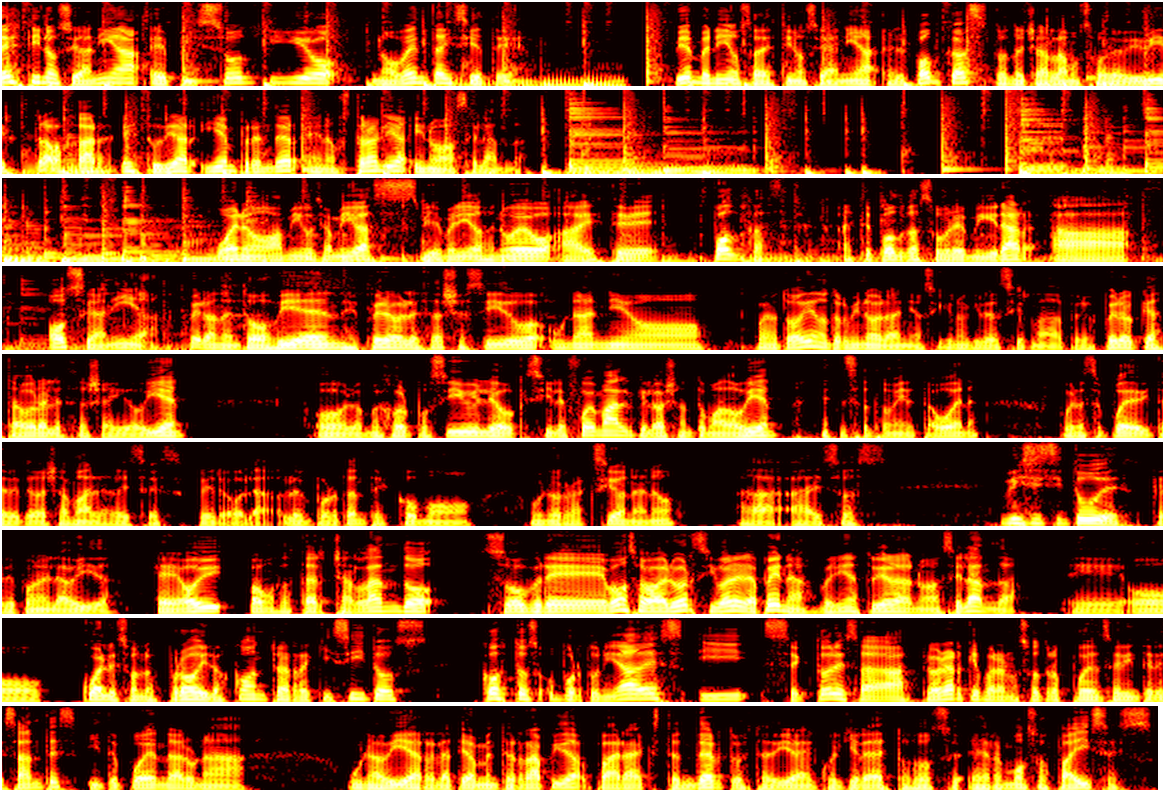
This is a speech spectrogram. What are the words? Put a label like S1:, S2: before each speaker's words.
S1: Destino Oceanía, episodio 97. Bienvenidos a Destino Oceanía, el podcast donde charlamos sobre vivir, trabajar, estudiar y emprender en Australia y Nueva Zelanda. Bueno, amigos y amigas, bienvenidos de nuevo a este podcast, a este podcast sobre emigrar a Oceanía. Espero anden todos bien, espero les haya sido un año... Bueno, todavía no terminó el año, así que no quiero decir nada, pero espero que hasta ahora les haya ido bien, o lo mejor posible, o que si les fue mal, que lo hayan tomado bien, eso también está buena, pues no se puede evitar que te vaya mal a veces, pero lo importante es cómo uno reacciona, ¿no? A, a esas vicisitudes que le pone la vida. Eh, hoy vamos a estar charlando sobre, vamos a evaluar si vale la pena venir a estudiar a Nueva Zelanda, eh, o cuáles son los pros y los contras, requisitos, costos, oportunidades y sectores a explorar que para nosotros pueden ser interesantes y te pueden dar una, una vía relativamente rápida para extender tu estadía en cualquiera de estos dos hermosos países.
